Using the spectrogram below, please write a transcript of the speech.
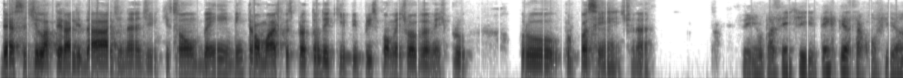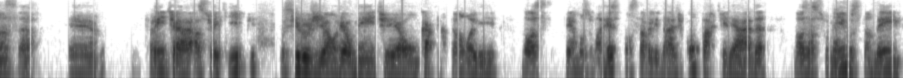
dessas de lateralidade, né, de, que são bem, bem traumáticas para toda a equipe principalmente, obviamente, para o pro, pro paciente. Né? Sim, o paciente tem que ter essa confiança é, frente à sua equipe. O cirurgião realmente é um capitão ali. Nós temos uma responsabilidade compartilhada. Nós assumimos também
